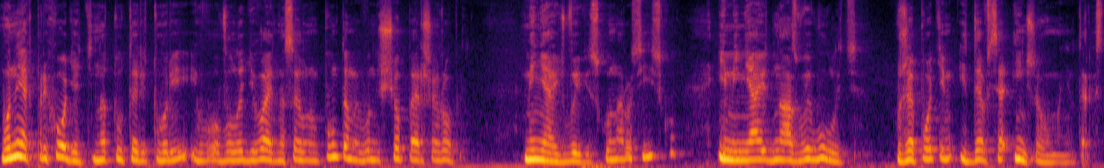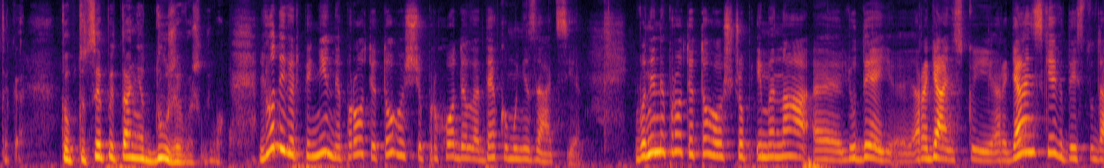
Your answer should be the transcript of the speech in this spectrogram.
Вони як приходять на ту територію і володівають населеними пунктами, вони що перше роблять? Міняють вивіску на російську і міняють назви вулиць. Вже потім іде вся інша гуманітаристика. Тобто це питання дуже важливо. Люди в Ірпені не проти того, що проходила декомунізація. Вони не проти того, щоб імена е, людей е, радянської радянських десь туди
